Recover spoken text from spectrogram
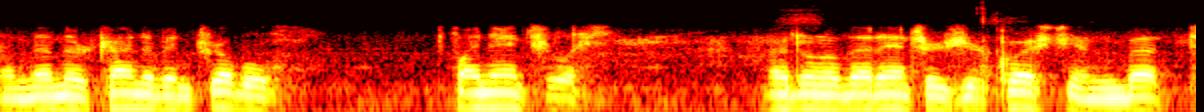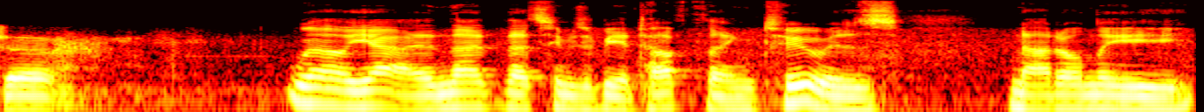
and then they're kind of in trouble financially. I don't know if that answers your question, but. Uh, well, yeah, and that that seems to be a tough thing too. Is not only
